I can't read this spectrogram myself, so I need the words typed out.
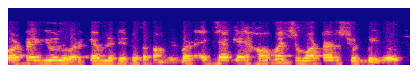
Water gives workability to the concrete, but exactly how much water should be used?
